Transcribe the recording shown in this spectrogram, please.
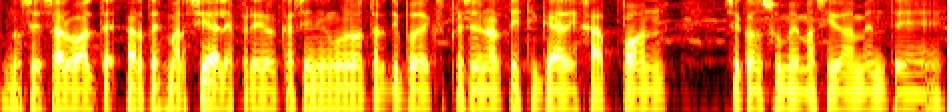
no sé, salvo arte- artes marciales, pero digo, casi ningún otro tipo de expresión artística de Japón se consume masivamente,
